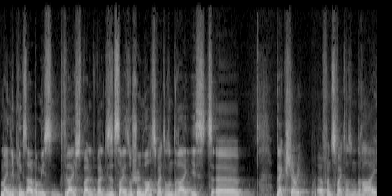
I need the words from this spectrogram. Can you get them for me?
Mein Lieblingsalbum ist vielleicht, weil, weil diese Zeit so schön war, 2003, ist äh, Black Sherry äh, von 2003.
